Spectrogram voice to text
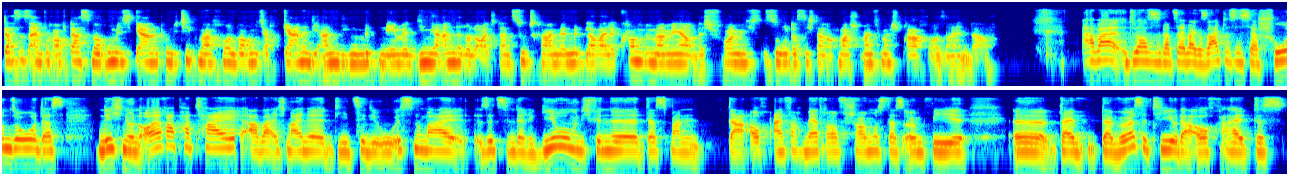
das ist einfach auch das, warum ich gerne Politik mache und warum ich auch gerne die Anliegen mitnehme, die mir andere Leute dann zutragen. Denn mittlerweile kommen immer mehr und ich freue mich so, dass ich dann auch manchmal Sprachrohr sein darf. Aber du hast es gerade selber gesagt, es ist ja schon so, dass nicht nur in eurer Partei, aber ich meine, die CDU ist nun mal, sitzt in der Regierung und ich finde, dass man da auch einfach mehr drauf schauen muss, dass irgendwie äh, Diversity oder auch halt das,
